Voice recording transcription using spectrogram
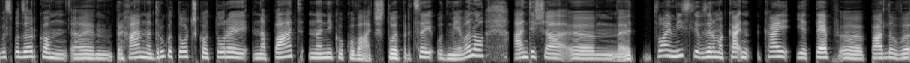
gospod Zorko. Um, prehajam na drugo točko, torej napad na Niko Kovač. To je precej odmevalo. Antiša, um, tvoje misli, oziroma kaj, kaj je tebi uh, padlo v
